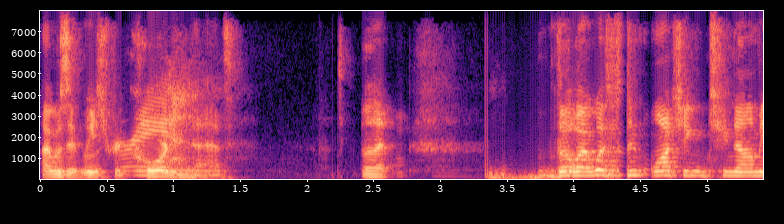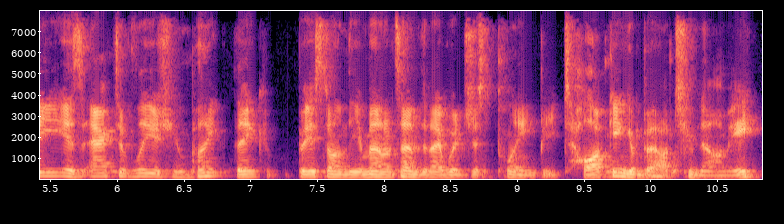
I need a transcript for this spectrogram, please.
I was at least recording that. But though I wasn't watching Toonami as actively as you might think, based on the amount of time that I would just plain be talking about Toonami,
